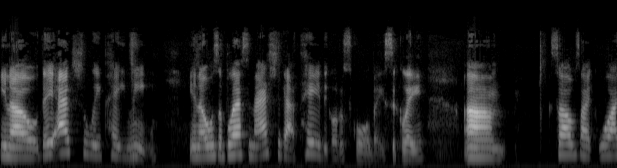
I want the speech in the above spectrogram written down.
You know, they actually paid me. You know, it was a blessing. I actually got paid to go to school, basically. Um, so I was like, well, I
